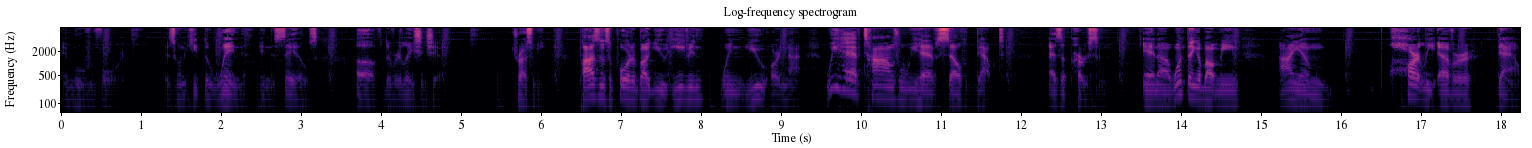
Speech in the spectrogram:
and moving forward is going to keep the wind in the sails of the relationship. Trust me. Positive support about you even when you are not. We have times when we have self doubt as a person. And uh, one thing about me, I am hardly ever down.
